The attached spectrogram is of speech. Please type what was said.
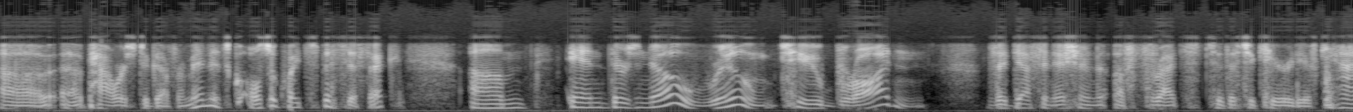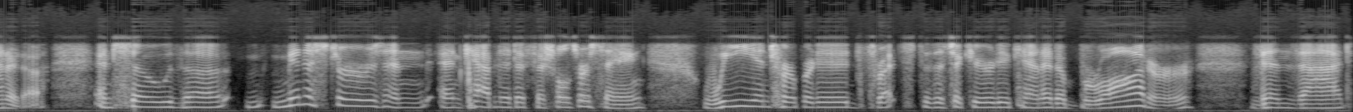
uh, uh, powers to government. It's also quite specific. Um, and there's no room to broaden the definition of threats to the security of Canada. And so the ministers and, and cabinet officials are saying we interpreted threats to the security of Canada broader than that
